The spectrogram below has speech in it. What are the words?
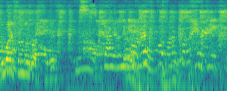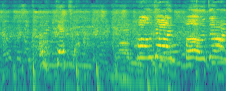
দুবাই সুন্দর করছে রে। Hold on, hold on,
